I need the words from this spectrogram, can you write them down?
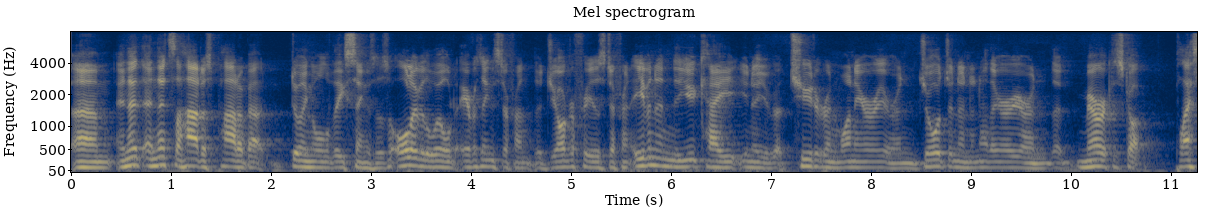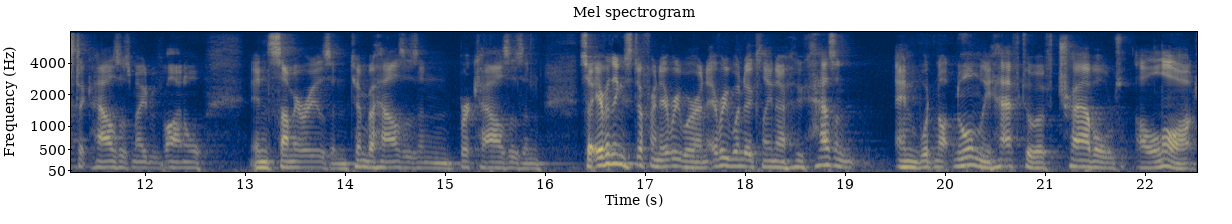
um, and, that, and that's the hardest part about doing all of these things is all over the world everything's different. The geography is different. Even in the uk you know you've got tudor in one area and georgian in another area and america's got plastic houses made with vinyl in some areas and timber houses and brick houses and so everything's different everywhere. And every window cleaner who hasn't and would not normally have to have traveled a lot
